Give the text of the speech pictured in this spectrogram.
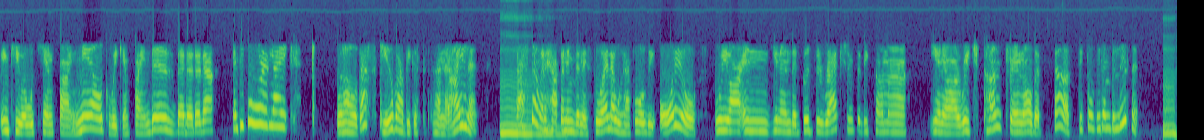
in Cuba, we can't find milk, we can find this, da da da da, and people were like, "Well, that's Cuba because it's an island. That's not going to happen in mm. Venezuela. We have all the oil. We are in, you know, in the good direction to become a, you know, a rich country and all that stuff." People didn't believe it. Mm.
